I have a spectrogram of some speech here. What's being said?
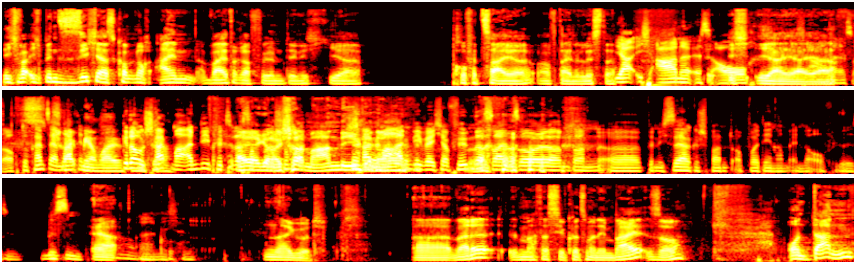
Ich, war, ich bin sicher, es kommt noch ein weiterer Film, den ich hier prophezeie auf deine Liste. Ja, ich ahne es auch. Ich, ja, ja, ich ja. ahne es auch. Du kannst ja Schreib nachher- mir mal, Genau, Micha. schreib mal Andi, bitte. Ah, ja, genau, ich schreib mal Andi, Schreib genau. mal Andi, welcher Film das sein soll. Und dann äh, bin ich sehr gespannt, ob wir den am Ende auflösen müssen. Ja, Oder nicht. na gut. Äh, warte, ich mach das hier kurz mal nebenbei. So. Und dann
